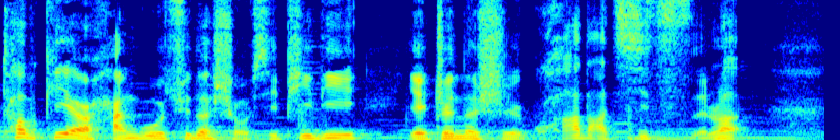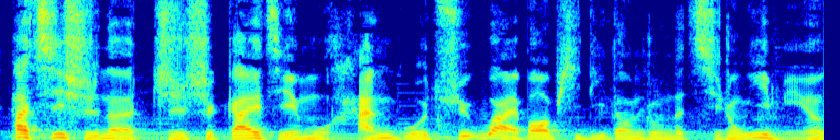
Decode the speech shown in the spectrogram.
Top Gear 韩国区的首席 PD，也真的是夸大其词了。他其实呢，只是该节目韩国区外包 PD 当中的其中一名。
